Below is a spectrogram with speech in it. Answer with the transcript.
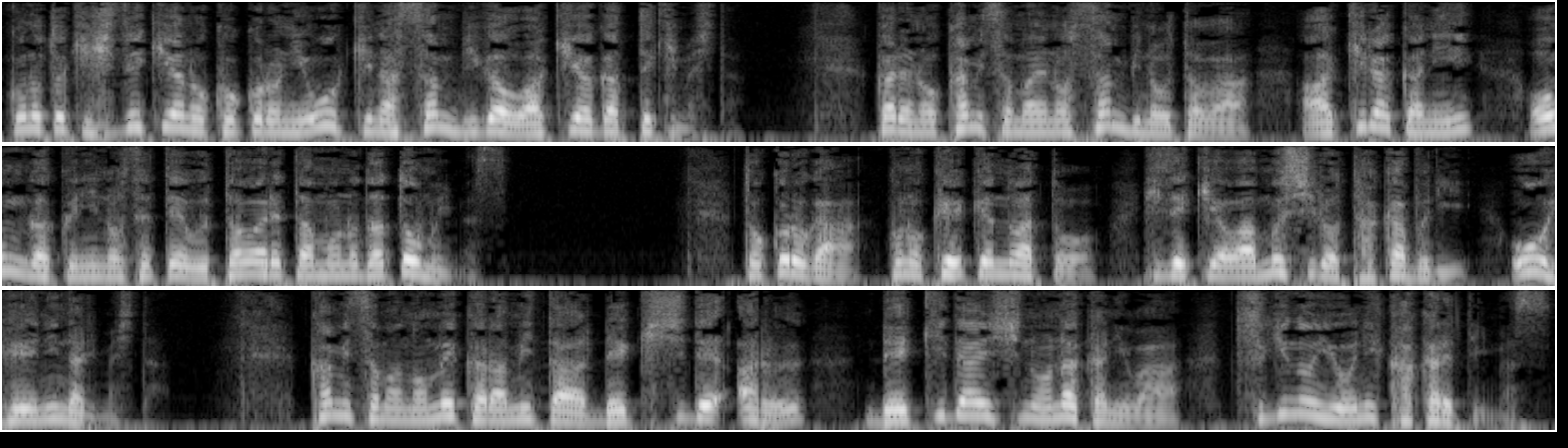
この時、ヒゼキヤの心に大きな賛美が湧き上がってきました。彼の神様への賛美の歌は明らかに音楽に乗せて歌われたものだと思います。ところが、この経験の後、ヒゼキヤはむしろ高ぶり、王兵になりました。神様の目から見た歴史である歴代史の中には次のように書かれています。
